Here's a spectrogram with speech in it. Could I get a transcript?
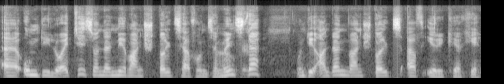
äh, um die Leute, sondern wir waren stolz auf unser ah, Münster okay. und die anderen waren stolz auf ihre Kirche.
